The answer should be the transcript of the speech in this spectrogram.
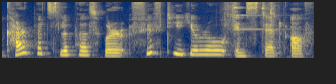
carpet slippers were 50 euro instead of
